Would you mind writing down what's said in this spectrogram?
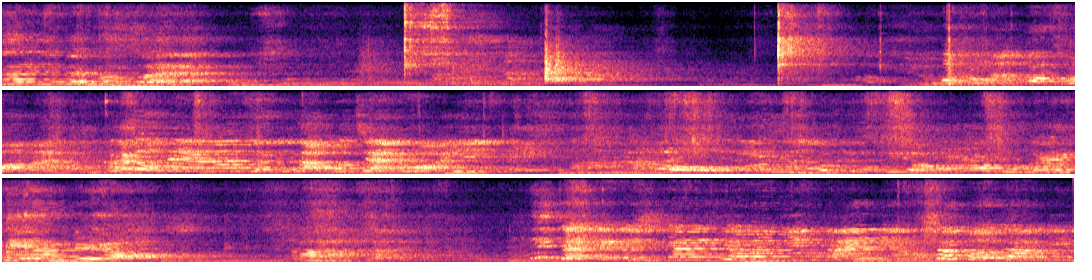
啊，他你变蛮帅嘞。阿母真欢喜。哦，阿你无故意哦，阿母该念的哦。啊，你食个就是干叫我我却无够饮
